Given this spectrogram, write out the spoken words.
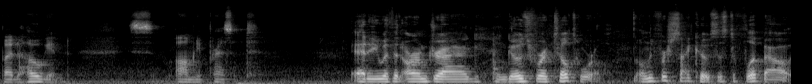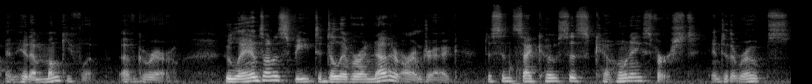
But Hogan is omnipresent. Eddie with an arm drag and goes for a tilt whirl, only for Psychosis to flip out and hit a monkey flip of Guerrero, who lands on his feet to deliver another arm drag to send Psychosis cojones first into the ropes,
